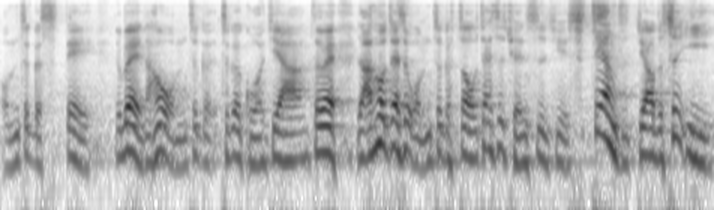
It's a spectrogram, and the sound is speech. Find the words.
我们这个 state，对不对？然后我们这个这个国家，对不对？然后再是我们这个州，再是全世界，是这样子教的，是以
